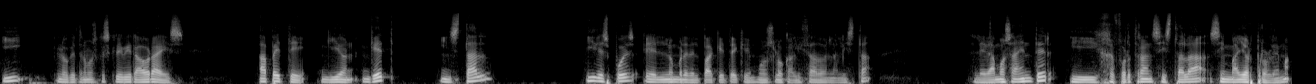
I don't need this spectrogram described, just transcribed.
y lo que tenemos que escribir ahora es apt-get install y después el nombre del paquete que hemos localizado en la lista. Le damos a Enter y GeFortran se instala sin mayor problema.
